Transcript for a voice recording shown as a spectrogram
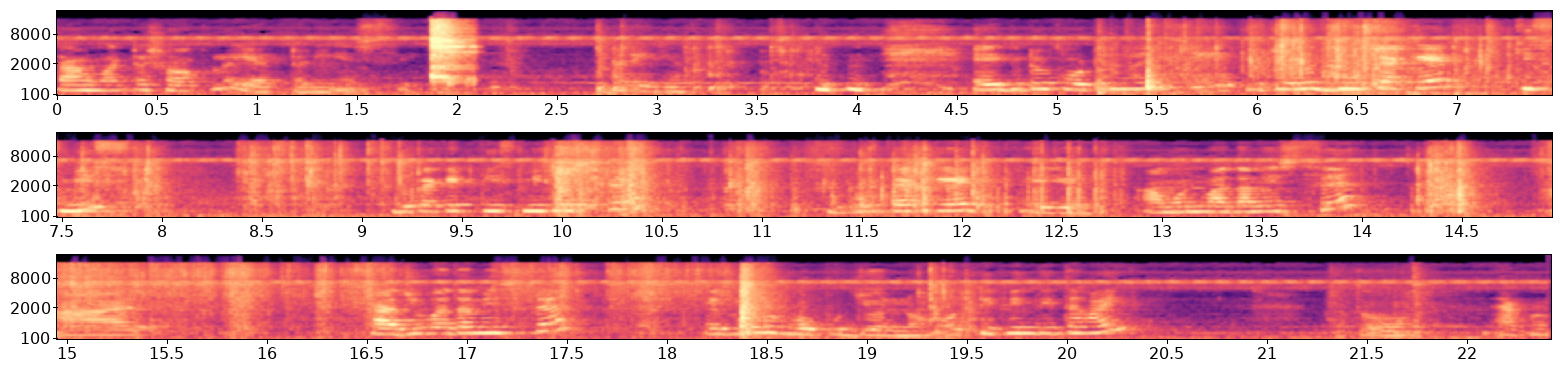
তাও আমার একটা শখ হলো এই একটা নিয়ে এসেছি। আর এই এই দুটো কোটি নিয়েছি দুটো হলো দু প্যাকেট কিশমিশ দু প্যাকেট কিশমিশ এসছে। দু প্যাকেট এই যে আমন বাদাম এসছে, আর কাজু বাদাম এসছে। এগুলো গপুর জন্য, ওর টিফিন দিতে হয়। তো এখন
